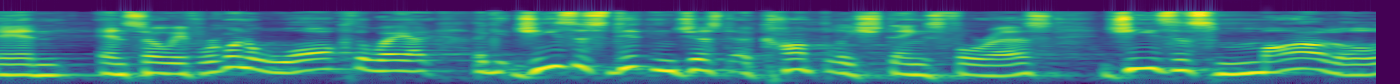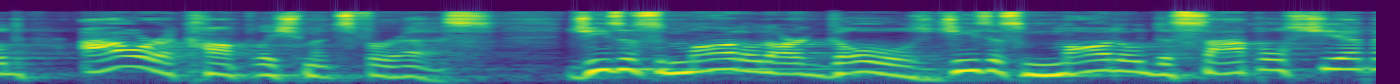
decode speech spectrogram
And, and so, if we're going to walk the way I, Jesus didn't just accomplish things for us, Jesus modeled our accomplishments for us. Jesus modeled our goals. Jesus modeled discipleship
